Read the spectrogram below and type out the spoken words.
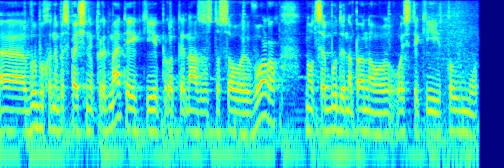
е, вибухонебезпечні предмети, які проти нас застосовує ворог, ну це буде напевно ось такий толмуд.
